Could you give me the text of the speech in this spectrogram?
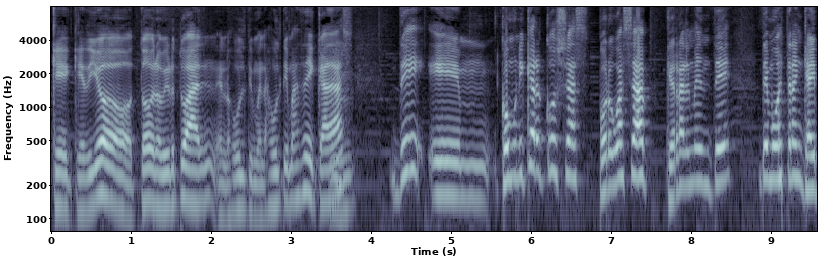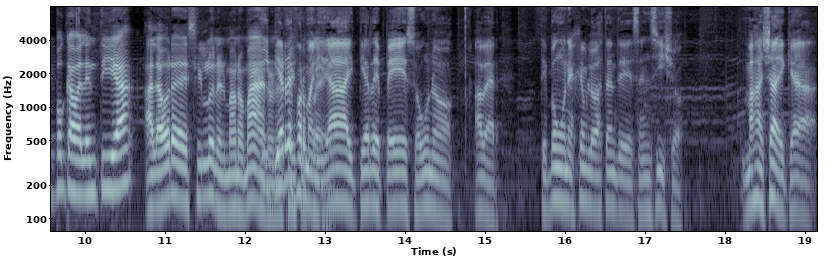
que, que dio todo lo virtual en, los últimos, en las últimas décadas, de eh, comunicar cosas por WhatsApp que realmente demuestran que hay poca valentía a la hora de decirlo en el mano a mano. y pierde formalidad y pierde peso. Uno, a ver, te pongo un ejemplo bastante sencillo. Más allá de que la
